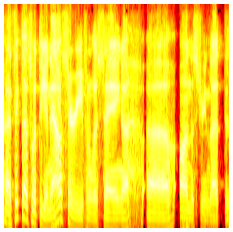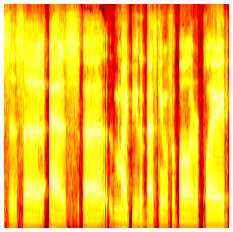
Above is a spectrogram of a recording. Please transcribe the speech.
I think that's what the announcer even was saying uh, uh, on the stream that this is uh, as uh, might be the best game of football ever played.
